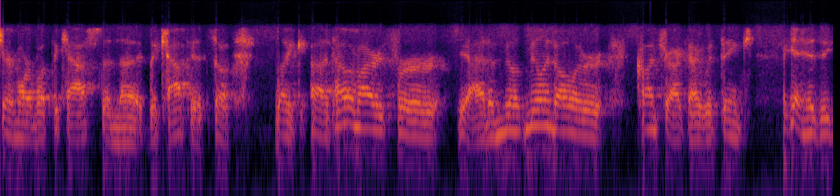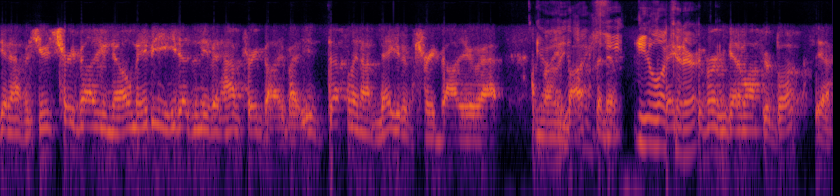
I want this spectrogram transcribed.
care more about the cash than the, the cap hit. So like uh, Tyler Myers for yeah at a mil- million dollar contract, I would think. Again, is he going to have a huge trade value? No, maybe he doesn't even have trade value, but he's definitely not negative trade value at a million bucks. And if you look at it- can get him off your books, yeah.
